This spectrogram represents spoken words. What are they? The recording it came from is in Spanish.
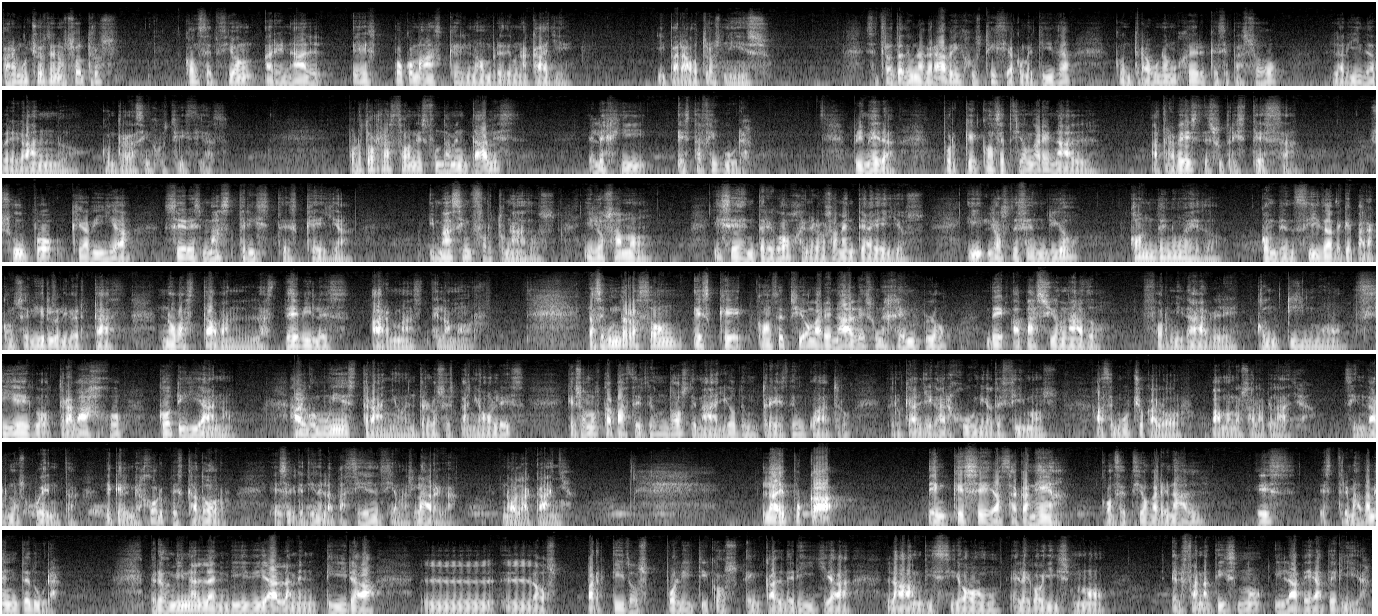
Para muchos de nosotros, Concepción Arenal es poco más que el nombre de una calle, y para otros ni eso. Se trata de una grave injusticia cometida contra una mujer que se pasó la vida bregando contra las injusticias. Por dos razones fundamentales elegí esta figura. Primera, porque Concepción Arenal, a través de su tristeza, supo que había seres más tristes que ella y más infortunados, y los amó y se entregó generosamente a ellos y los defendió con denuedo, convencida de que para conseguir la libertad no bastaban las débiles armas del amor. La segunda razón es que Concepción Arenal es un ejemplo de apasionado, formidable, continuo, ciego trabajo cotidiano algo muy extraño entre los españoles, que somos capaces de un 2 de mayo, de un 3, de un 4, pero que al llegar junio decimos, hace mucho calor, vámonos a la playa, sin darnos cuenta de que el mejor pescador es el que tiene la paciencia más larga, no la caña. La época en que se azacanea Concepción Arenal es extremadamente dura. Predominan la envidia, la mentira, los partidos políticos en calderilla, la ambición, el egoísmo, el fanatismo y la beatería.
